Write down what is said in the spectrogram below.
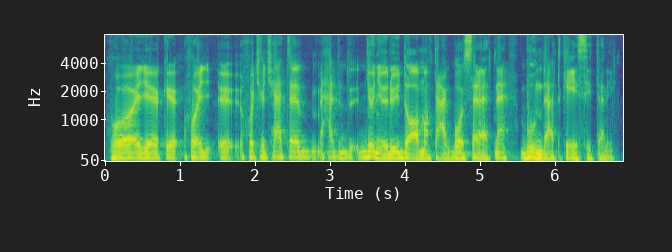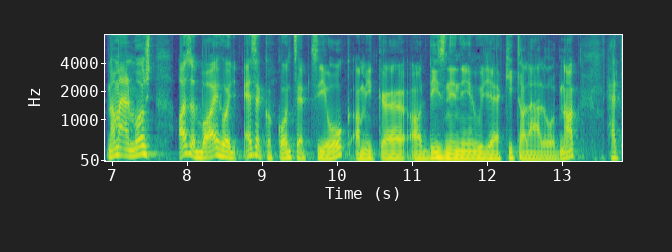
hogy, hogy, hogy, hogy hát, hát gyönyörű dalmatákból szeretne bundát készíteni. Na már most az a baj, hogy ezek a koncepciók, amik a Disneynél ugye kitalálódnak, hát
